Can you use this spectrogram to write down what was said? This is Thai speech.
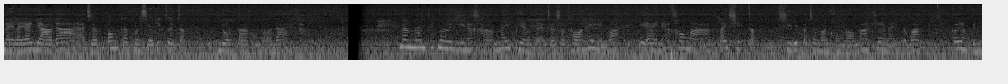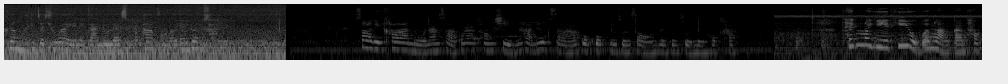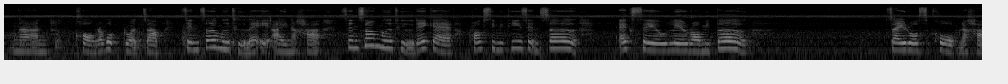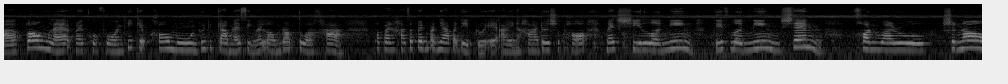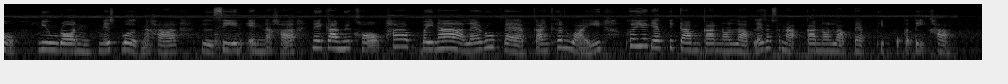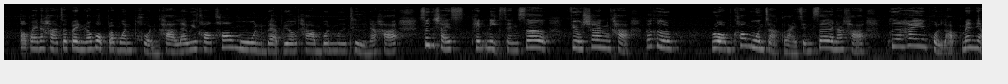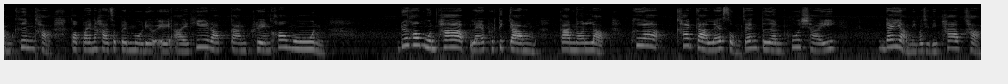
ในระยะยาวได้ อาจจะป้องกันผลเสียที่เกิดกับดวงตาของเราได้ค่ะ ดังนั้นเทคโนโลยีนะคะไม่เพียงแต่จะสะท้อนให้เห็นว่า AI เนี่ยเข้ามาใกล้ชิดกับชีวิตประจำวันของเรามากแค่ไหน แต่ว่าก็ยังเป็นเครื่องมือที่จะช่วยในการดูแลสุขภาพของเราได้ด้วยค่ะ สวัสดีค่ะ หนูนางสาวกราทองฉิมรหัสนักศึกษา 66102-10016 ค่ะ เทคโนโลยีที่อยู่เบื้องหลังการทำงานของระบบตรวจจับเซ็นเซอร์มือถือและ AI นะคะ เซนเซอร์มือถือได้แก่ proximity sensor accelerometer gyroscope นะคะ กล้องและไมโครโฟนที่เก็บข้อมูล พฤติกรรมและสิ่งแวดล้อมรอบตัวค่ะ ต่อไปนะคะจะเป็นปัญญาประดิษฐ์หรือ AI นะคะ โดยเฉพาะ Machine Learning Deep Learning เช่น Convolutional Neural Network นะคะ หรือ CNN นะคะ ในการวิเคราะห์ภาพใบหน้าและรูปแบบการเคลื่อนไหว เพื่อแยกแยะพฤติกรรมการนอนหลับและลักษณะการนอนหลับแบบผิดปกติค่ะต่อไปนะคะจะเป็นระบบประมวลผลค่ะ และวิเคราะห์ข้อมูลแบบเรียลไทม์บนมือถือนะคะ ซึ่งใช้เทคนิคเซนเซอร์ฟิวชันค่ะ ก็คือรวมข้อมูลจากหลายเซนเซอร์นะคะ พื่อให้ผลลัพธ์แม่นยำขึ้นค่ะ ต่อไปนะคะจะเป็นโมเดล AI ที่รับการเทรนข้อมูล ด้วยข้อมูลภาพและพฤติกรรม การนอนหลับ เพื่อคาดการณ์และส่งแจ้งเตือนผู้ใช้ได้อย่างมีประสิทธิภาพค่ะ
